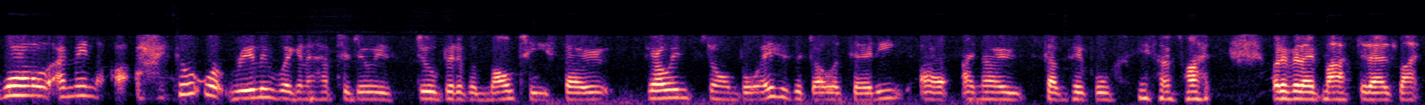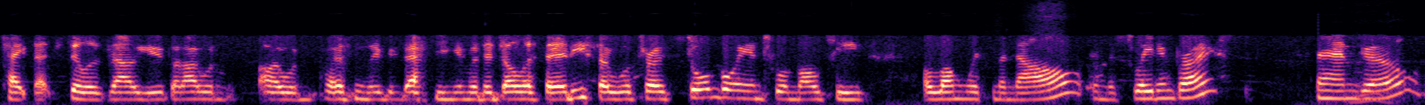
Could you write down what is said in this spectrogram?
Well, I mean, I thought what really we're going to have to do is do a bit of a multi. So throw in Storm Boy, who's a dollar thirty. Uh, I know some people, you know, might whatever they've marked it as might take that still as value, but I wouldn't. I wouldn't personally be backing him at a dollar thirty. So we'll throw Storm Boy into a multi along with Manal in the Sweet Embrace, Fangirl,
